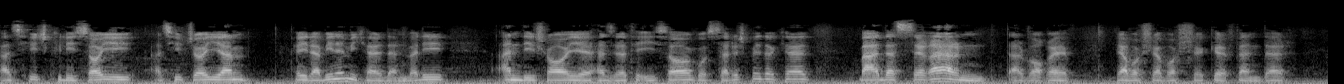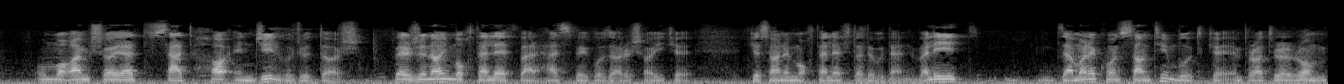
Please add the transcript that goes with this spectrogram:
از هیچ کلیسایی از هیچ جایی هم پیروی نمی کردن ولی اندیشه های حضرت عیسی گسترش پیدا کرد. بعد از سه قرن در واقع یواش یواش گرفتن. در اون موقع هم شاید صدها انجیل وجود داشت. ورژن های مختلف بر حسب گزارش هایی که کسان مختلف داده بودن. ولی زمان کنستانتین بود که امپراتور روم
